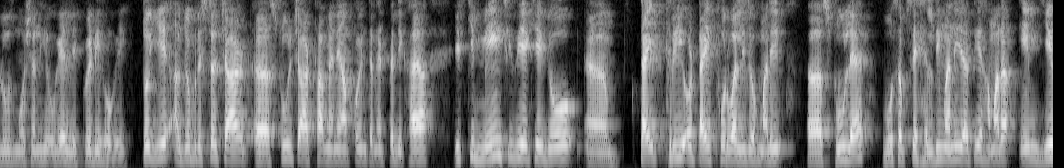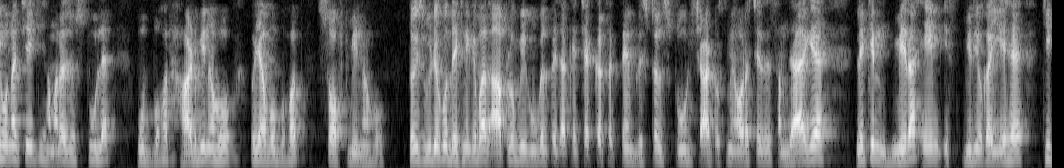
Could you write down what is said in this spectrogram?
लूज मोशन ही हो गया लिक्विड ही हो गई। तो ये जो ब्रिस्टल चार्ट स्टूल चार्ट था, मैंने आपको इंटरनेट पे दिखाया। इसकी मेन चीज़ ये कि जो टाइप थ्री और टाइप फोर वाली जो हमारी स्टूल है, वो सबसे हेल्दी मानी जाती है। हमारा एम ये होना चाहिए कि हमारा जो स्टूल है, वो बहुत हार्ड भी ना हो या वो बहुत सॉफ्ट भी ना हो। तो इस वीडियो को देखने के बाद आप लोग भी गूगल पे जाके चेक कर सकते हैं। ब्रिस्टल स्टूल चार्ट उसमें और अच्छे से समझाया गया है। लेकिन मेरा एम इस वीडियो का ये है कि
